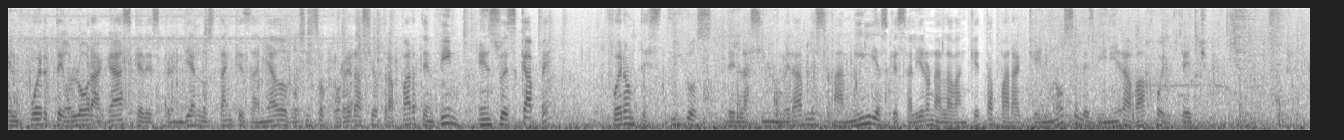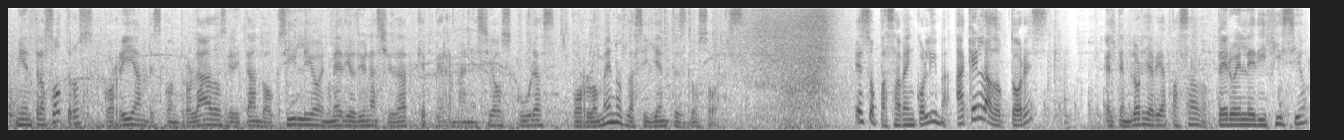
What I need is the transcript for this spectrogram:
El fuerte olor a gas que desprendían los tanques dañados los hizo correr hacia otra parte. En fin, en su escape fueron testigos de las innumerables familias que salieron a la banqueta para que no se les viniera abajo el techo mientras otros corrían descontrolados gritando auxilio en medio de una ciudad que permaneció a oscuras por lo menos las siguientes dos horas. Eso pasaba en Colima. Acá en la Doctores, el temblor ya había pasado, pero el edificio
